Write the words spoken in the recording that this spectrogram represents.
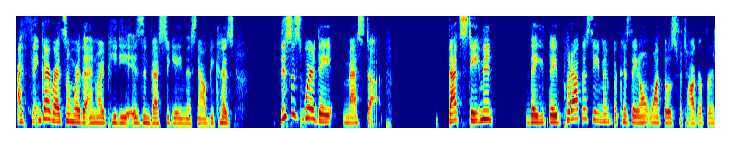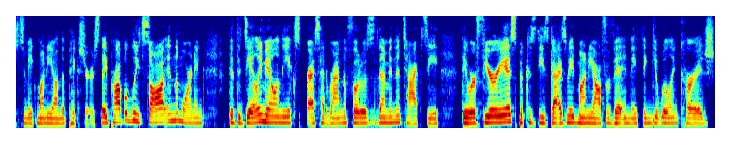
I think I read somewhere the NYPD is investigating this now because this is where they messed up. That statement they they put out the statement because they don't want those photographers to make money on the pictures. They probably saw in the morning that the Daily Mail and the Express had ran the photos of them in the taxi. They were furious because these guys made money off of it and they think it will encourage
